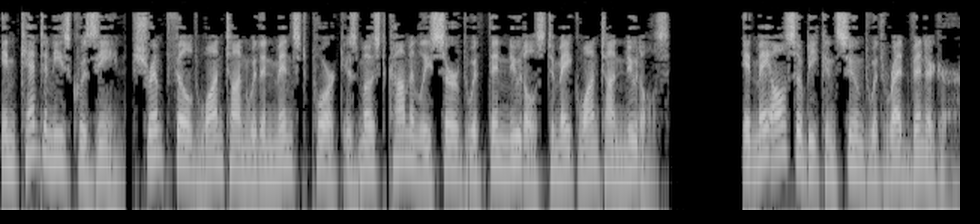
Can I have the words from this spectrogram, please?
In Cantonese cuisine, shrimp-filled wonton within minced pork is most commonly served with thin noodles to make wonton noodles. It may also be consumed with red vinegar.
